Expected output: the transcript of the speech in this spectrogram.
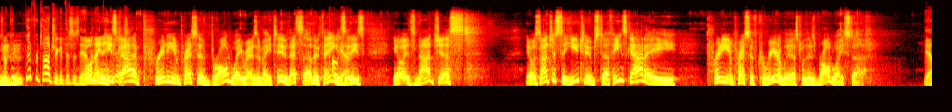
So good, good for Todrick if this is him. Mm-hmm. Well, I mean, he's got a pretty impressive Broadway resume too. That's the other thing Oh, is yeah. that he's, you know, it's not just, you know, it's not just the YouTube stuff. He's got a pretty impressive career list with his Broadway stuff. Yeah.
